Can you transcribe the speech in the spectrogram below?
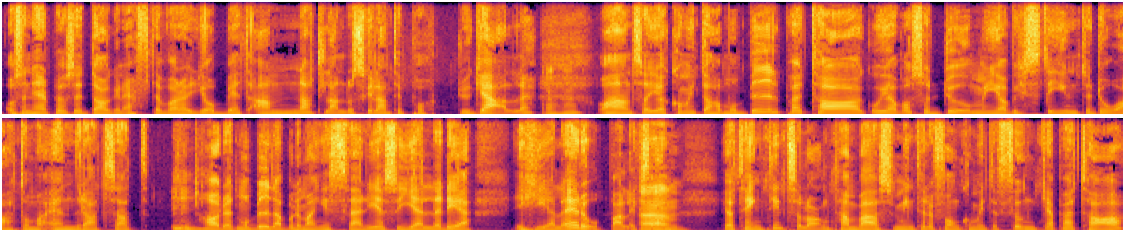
och sen helt plötsligt dagen efter var det jobb i ett annat land, då skulle han till Portugal Mhm. och han sa jag kommer inte ha mobil på ett tag och jag var så dum, jag visste ju inte då att de har ändrat så att har du ett mobilabonnemang i Sverige så gäller det i hela Europa liksom. Mm. Jag tänkte inte så långt, han bara alltså, min telefon kommer inte funka på ett tag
